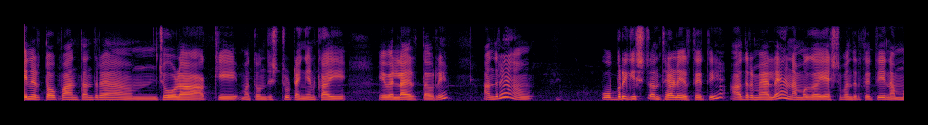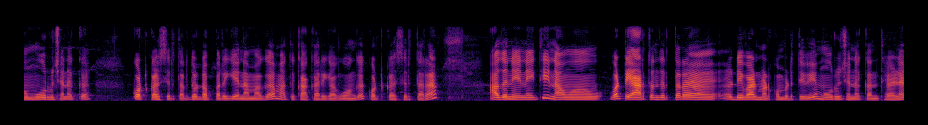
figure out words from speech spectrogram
ಏನಿರ್ತಾವಪ್ಪ ಅಂತಂದ್ರೆ ಜೋಳ, ಅಕ್ಕಿ, ಮತ್ತೊಂದಿಷ್ಟು ತೆಂಗಿನಕಾಯಿ ಇವೆಲ್ಲ ಇರ್ತಾವ್ರಿ. ಅಂದರೆ ಒಬ್ರಿಗಿಷ್ಟು ಅಂತ ಹೇಳಿ ಇರ್ತೈತಿ. ಅದ್ರ ಮೇಲೆ ನಮಗೆ ಎಷ್ಟು ಬಂದಿರ್ತೈತಿ, ನಮ್ಮ ಮೂರು ಜನಕ್ಕೆ ಕೊಟ್ಟು ಕಳ್ಸಿರ್ತಾರೆ. ದೊಡ್ಡಪ್ಪರಿಗೆ ನಮಗೆ ಮತ್ತು ಕಾಕಾರಿಗೆ ಆಗುವಂಗೆ ಕೊಟ್ಟು ಕಳ್ಸಿರ್ತಾರೆ. ಅದನ್ನೇನೈತಿ, ನಾವು ಒಟ್ಟು ಯಾರು ತಂದಿರ್ತಾರೆ, ಡಿವೈಡ್ ಮಾಡ್ಕೊಂಡ್ಬಿಡ್ತೀವಿ ಮೂರು ಜನಕ್ಕೆ ಅಂಥೇಳಿ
